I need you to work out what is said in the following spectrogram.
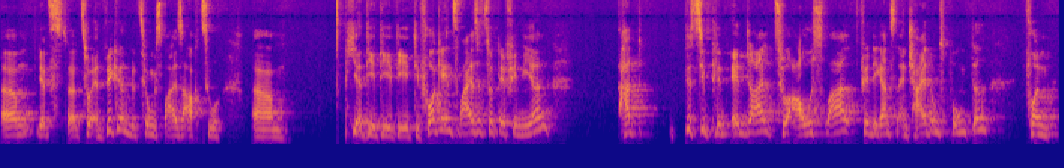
ähm, jetzt äh, zu entwickeln, beziehungsweise auch zu ähm, hier die, die, die, die Vorgehensweise zu definieren, hat Disziplin Agile zur Auswahl für die ganzen Entscheidungspunkte von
